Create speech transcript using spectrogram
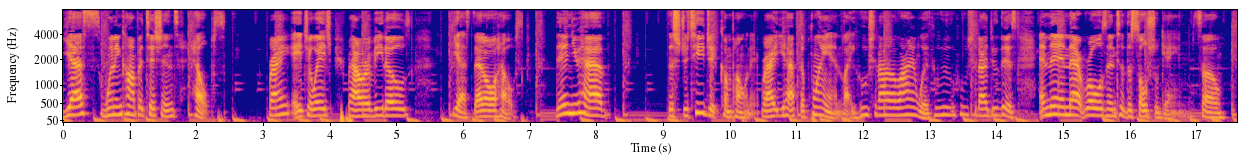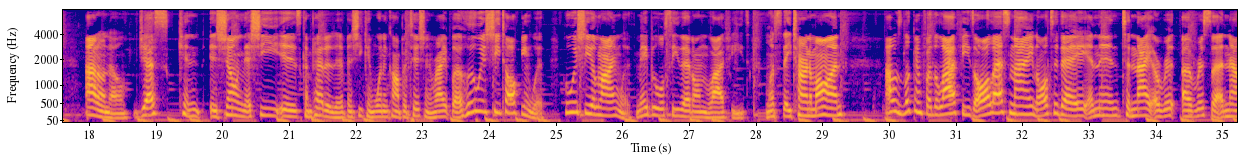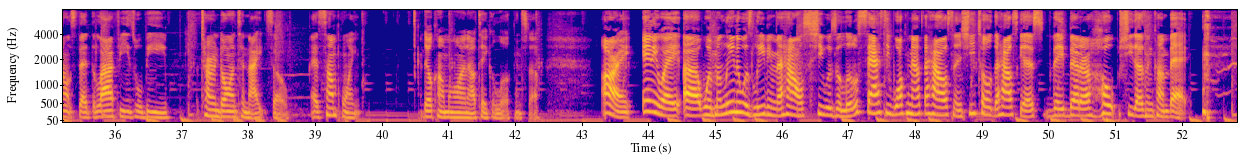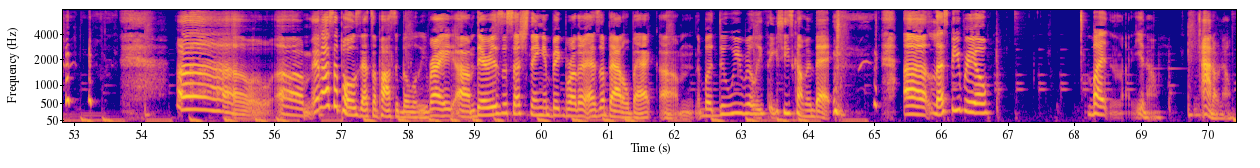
Yes, winning competitions helps right? HOH, power vetoes. Yes, that all helps. Then you have the strategic component, right? You have to plan like who should I align with? Who who should I do this? And then that rolls into the social game. So, I don't know. Jess can is showing that she is competitive and she can win in competition, right? But who is she talking with? Who is she aligned with? Maybe we'll see that on the live feeds once they turn them on. I was looking for the live feeds all last night, all today, and then tonight, Arisa announced that the live feeds will be turned on tonight. So at some point, they'll come on. I'll take a look and stuff. All right. Anyway, uh, when Melina was leaving the house, she was a little sassy walking out the house, and she told the house guests they better hope she doesn't come back. Oh, um, and I suppose that's a possibility, right? Um, there is a such thing in Big Brother as a battle back, um, but do we really think she's coming back? uh, let's be real. But you know, I don't know.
